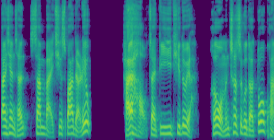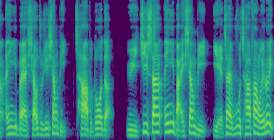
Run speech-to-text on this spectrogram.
单线程三百七十八点六，还好在第一梯队啊，和我们测试过的多款 N 一百小主机相比，差不多的。与 G 三 N100 相比，也在误差范围内。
